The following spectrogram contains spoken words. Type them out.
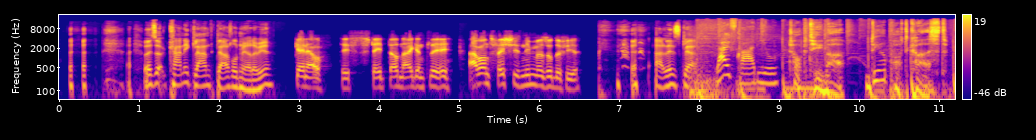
also keine kleinen Glasel mehr, oder wie? Genau, das steht dann eigentlich, aber wenn es fest ist, nicht mehr so dafür. Alles klar. Live Radio. Top-Thema, der Podcast.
